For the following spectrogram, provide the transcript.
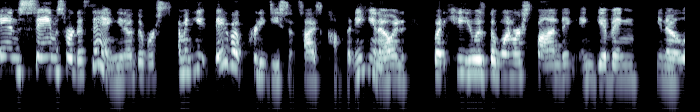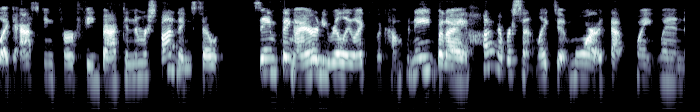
And same sort of thing, you know, there were, I mean, he, they have a pretty decent sized company, you know, and, but he was the one responding and giving, you know, like asking for feedback and then responding. So same thing. I already really liked the company, but I 100% liked it more at that point when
